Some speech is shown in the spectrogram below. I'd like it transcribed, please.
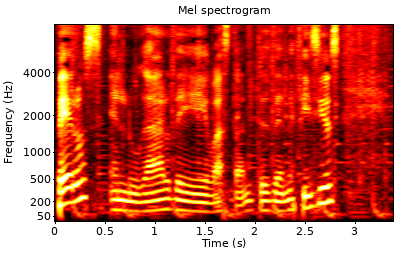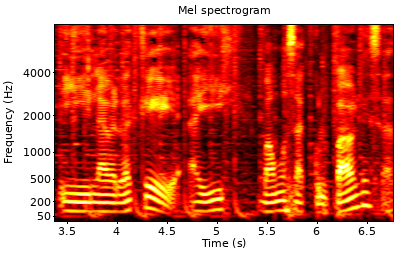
peros en lugar de bastantes beneficios. Y la verdad que ahí vamos a culpables, a,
